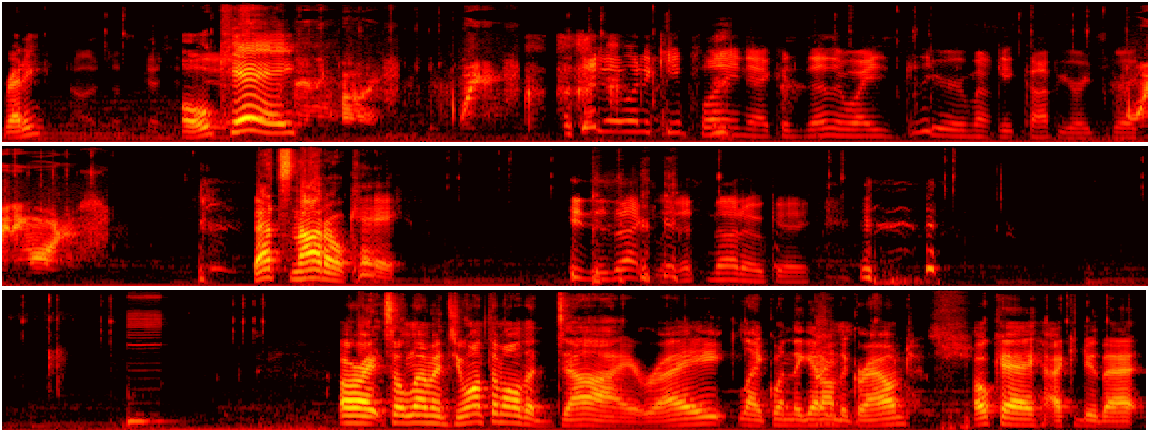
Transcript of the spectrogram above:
Ready? Okay. I didn't want to keep playing that because otherwise Clear might get copyright strike. That's not okay. exactly, that's not okay. All right, so lemons, you want them all to die, right? Like when they get on the ground? Okay, I can do that.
